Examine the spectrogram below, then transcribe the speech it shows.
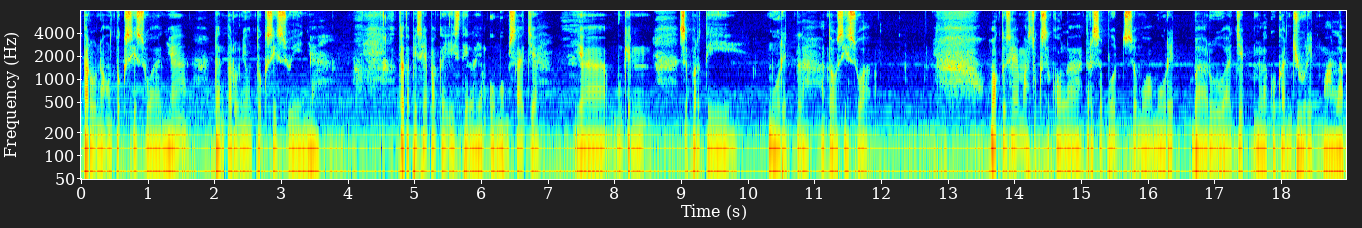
Taruna untuk siswanya dan taruni untuk siswinya. Tetapi saya pakai istilah yang umum saja. Ya, mungkin seperti murid lah atau siswa Waktu saya masuk sekolah tersebut, semua murid baru wajib melakukan jurit malam.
